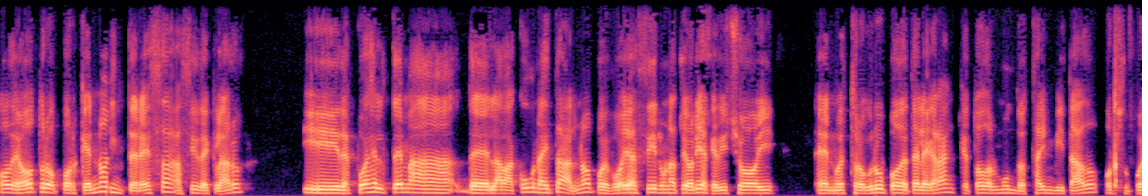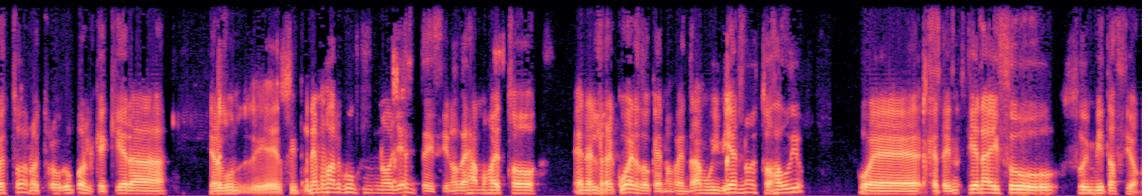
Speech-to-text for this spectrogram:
o de otro porque nos interesa, así de claro. Y después el tema de la vacuna y tal, ¿no? Pues voy a decir una teoría que he dicho hoy en nuestro grupo de Telegram, que todo el mundo está invitado, por supuesto, a nuestro grupo, el que quiera, que algún- eh, si tenemos algún oyente y si no dejamos esto en el recuerdo, que nos vendrá muy bien, ¿no? Estos audios, pues que tiene ahí su, su invitación.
